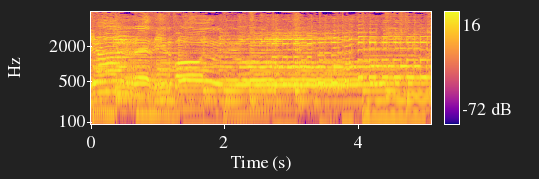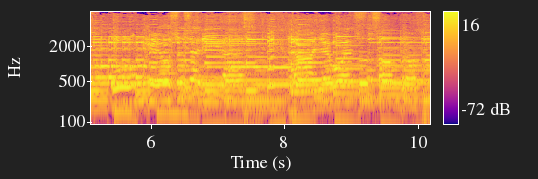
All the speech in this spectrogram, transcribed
y a volvió Ungió sus heridas, la llevó en sus hombros.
